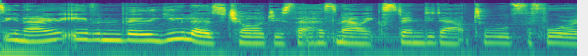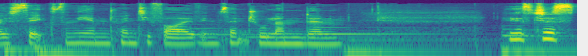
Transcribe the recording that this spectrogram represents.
You know, even the ULEZ charges that has now extended out towards the 406 and the M25 in central London. It's just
